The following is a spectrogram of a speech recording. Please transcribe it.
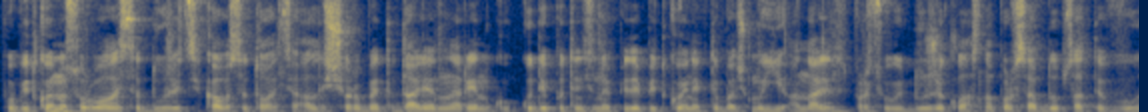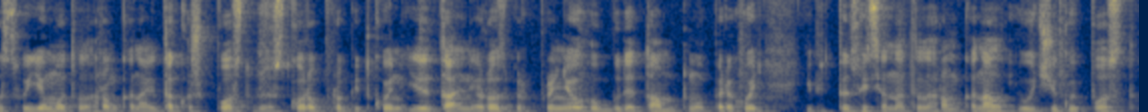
По біткоїну сформувалася дуже цікава ситуація, але що робити далі на ринку? Куди потенційно піде біткоін? Як ти бачиш, мої аналізи працюють дуже класно. Про все буду писати в своєму телеграм-каналі. Також пост вже скоро про біткоін і детальний розбір про нього буде там. Тому переходь і підписуйся на телеграм-канал і очікуй пост.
